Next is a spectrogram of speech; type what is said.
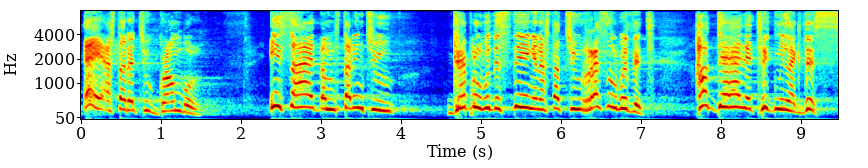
Hey, I started to grumble. Inside, I'm starting to grapple with this thing and I start to wrestle with it. How dare they treat me like this?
